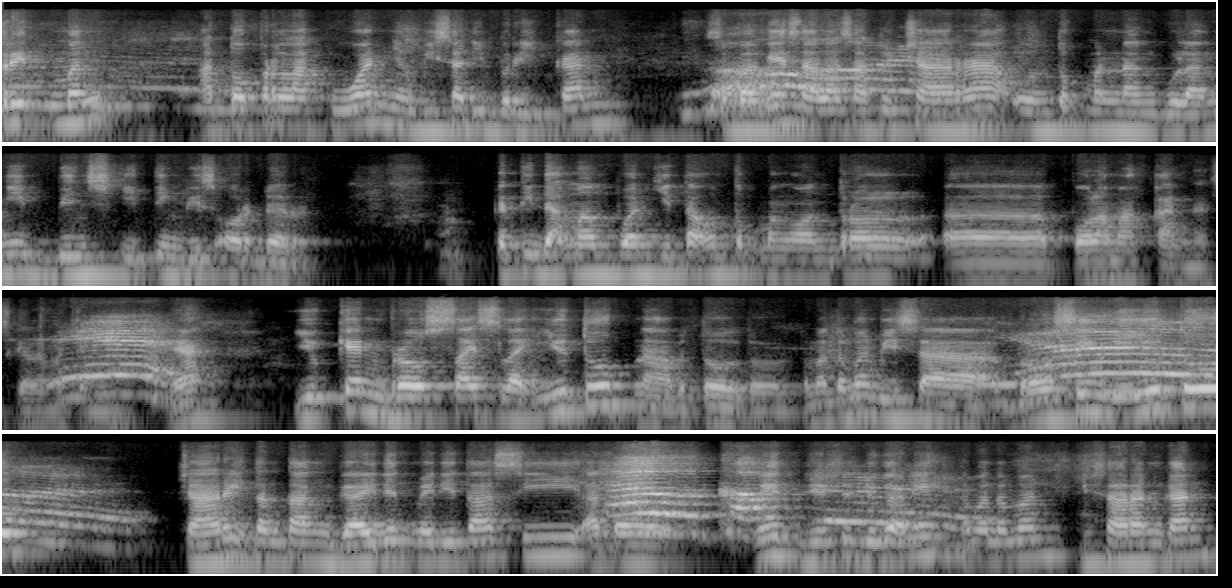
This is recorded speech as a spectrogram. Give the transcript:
treatment atau perlakuan yang bisa diberikan sebagai salah satu cara untuk menanggulangi binge eating disorder. Ketidakmampuan kita untuk mengontrol uh, pola makan dan segala macam ya. You can browse sites like YouTube. Nah, betul tuh. Teman-teman bisa browsing di YouTube, cari tentang guided meditasi atau nih di situ juga nih, teman-teman disarankan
